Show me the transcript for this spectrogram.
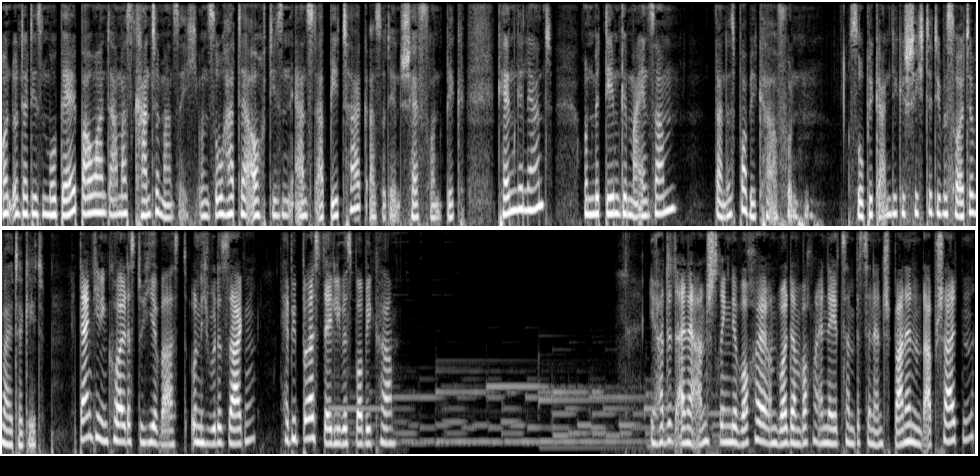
Und unter diesen Modellbauern damals kannte man sich. Und so hat er auch diesen Ernst Abetag, also den Chef von Big, kennengelernt und mit dem gemeinsam dann das Bobbycar erfunden. So begann die Geschichte, die bis heute weitergeht. Danke, Nicole, dass du hier warst. Und ich würde sagen, Happy Birthday, liebes Bobbycar. Ihr hattet eine anstrengende Woche und wollt am Wochenende jetzt ein bisschen entspannen und abschalten?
